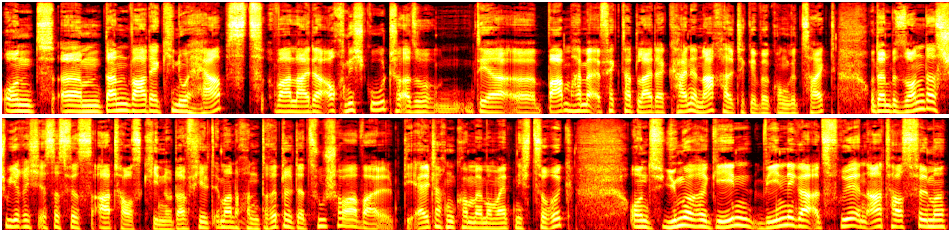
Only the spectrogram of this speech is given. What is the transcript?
Und ähm, dann war der Kino Herbst, war leider auch nicht gut. Also der äh, Barbenheimer-Effekt hat leider keine nachhaltige Wirkung gezeigt. Und dann besonders schwierig ist es fürs Arthouse-Kino. Da fehlt immer noch ein Drittel der Zuschauer, weil die Älteren kommen im Moment nicht zurück. Und Jüngere gehen wenig weniger als früher in Arthouse-Filme.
